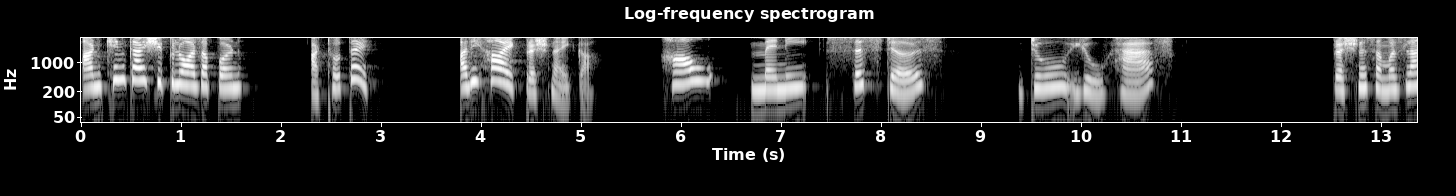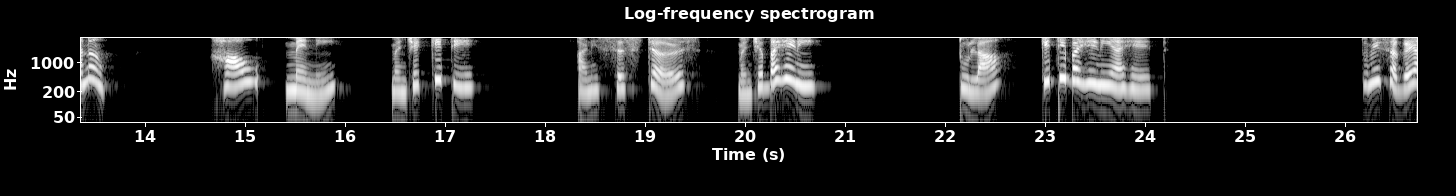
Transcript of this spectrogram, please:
आणखीन काय शिकलो आज आपण? आठवतंय? आधी हा एक प्रश्न ऐका. How many sisters do you have प्रश्न समजला ना? हाऊ मेनी म्हणजे किती? आणि सिस्टर्स म्हणजे बहिणी. तुला किती बहिणी आहेत? तुम्ही सगळे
